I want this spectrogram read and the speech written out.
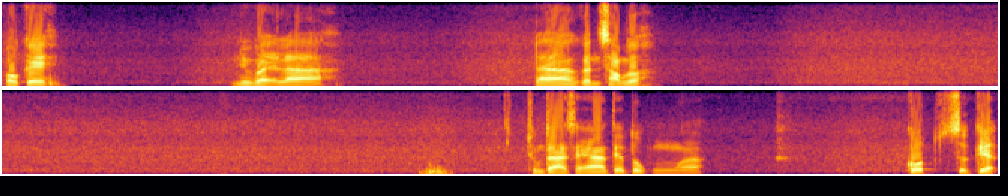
Ok. Như vậy là đã gần xong rồi. Chúng ta sẽ tiếp tục à, cốt sự kiện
